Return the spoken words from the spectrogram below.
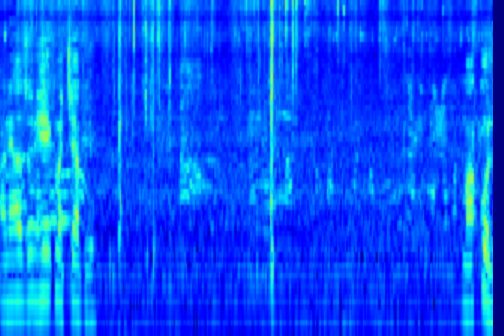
आणि अजून ही एक मच्छी आहे आपली. माकुल.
